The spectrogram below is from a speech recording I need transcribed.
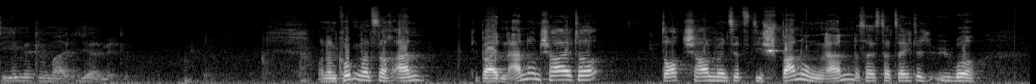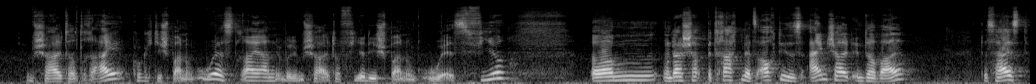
D-Mittel mal IL-Mittel. Und dann gucken wir uns noch an, die beiden anderen Schalter, dort schauen wir uns jetzt die Spannungen an. Das heißt tatsächlich über dem Schalter 3 gucke ich die Spannung US3 an, über dem Schalter 4 die Spannung US4. Ähm, und da betrachten wir jetzt auch dieses Einschaltintervall. Das heißt,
